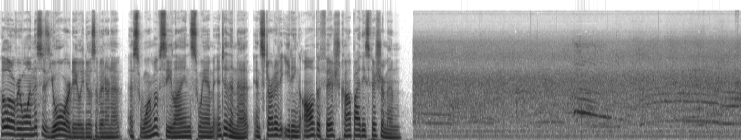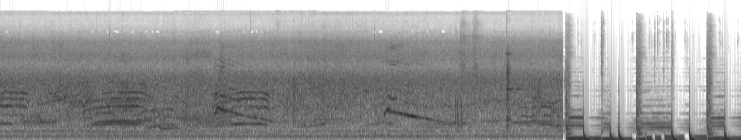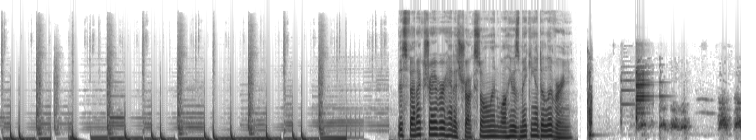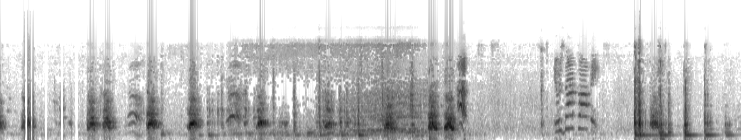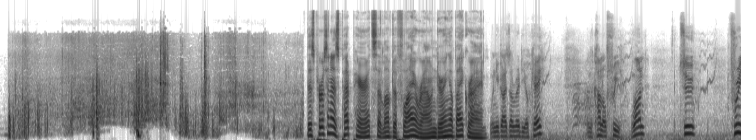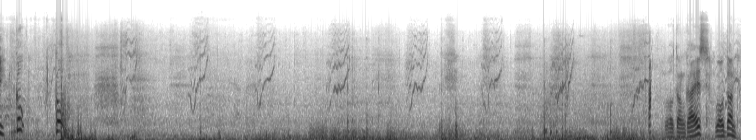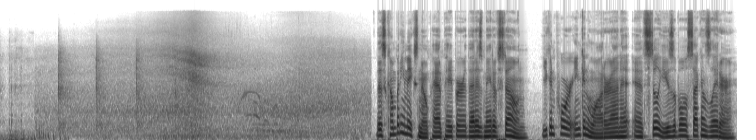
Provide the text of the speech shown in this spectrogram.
Hello everyone, this is your Daily Dose of Internet. A swarm of sea lions swam into the net and started eating all the fish caught by these fishermen. This FedEx driver had his truck stolen while he was making a delivery. It was not coffee. This person has pet parrots that love to fly around during a bike ride. when you guys are ready, okay? On the count of three. One, two, three, go! Go! Well done, guys. Well done. This company makes notepad paper that is made of stone. You can pour ink and water on it and it's still usable seconds later.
